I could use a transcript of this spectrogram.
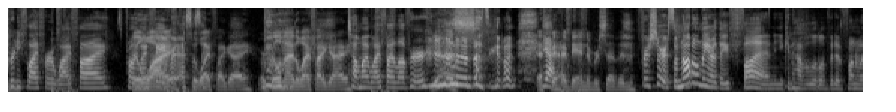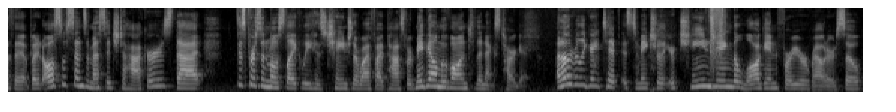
pretty fly for a Wi-Fi. It's probably. Bill my Y, favorite the Wi-Fi guy, or Bill Nye, the Wi-Fi guy. Tell my Wi-Fi love her. Yes. That's a good one. FBI Yeah. band number seven. For sure. So not only are they fun, and you can have a little bit of fun with it, but it also sends a message to hackers that this person most likely has changed their Wi-Fi password. Maybe I'll move on to the next target. Another really great tip is to make sure that you're changing the login for your router. So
